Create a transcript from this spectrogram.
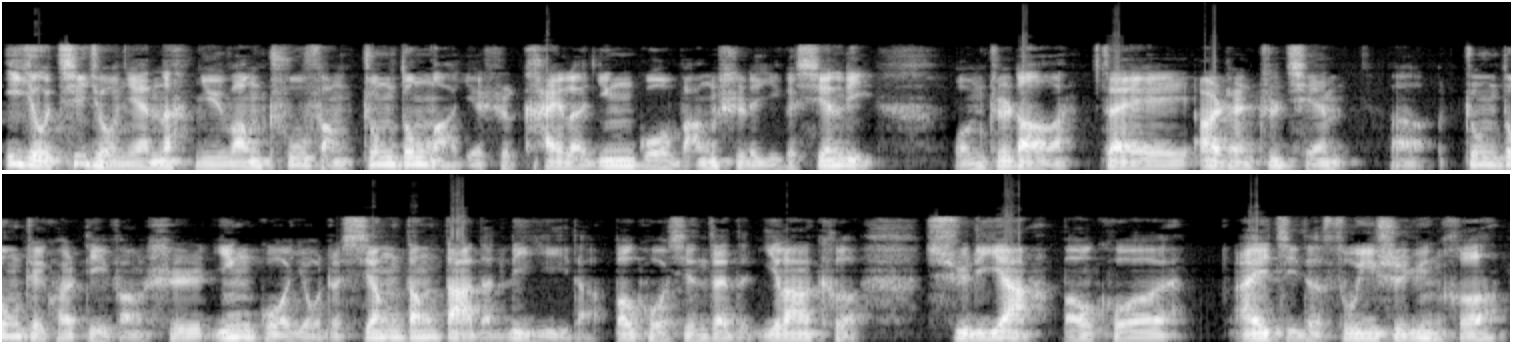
一九七九年呢，女王出访中东啊，也是开了英国王室的一个先例。我们知道啊，在二战之前啊，中东这块地方是英国有着相当大的利益的，包括现在的伊拉克、叙利亚，包括埃及的苏伊士运河。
